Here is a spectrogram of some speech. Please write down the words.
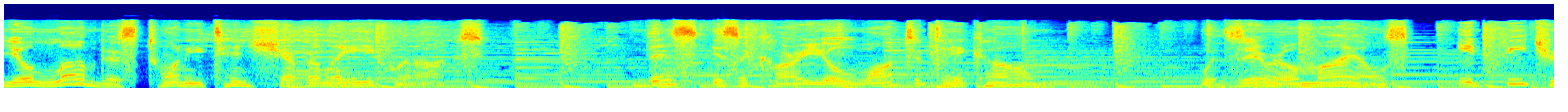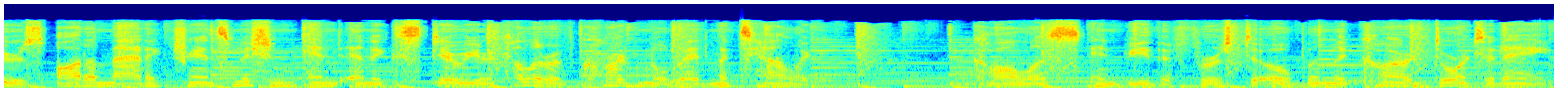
You'll love this 2010 Chevrolet Equinox. This is a car you'll want to take home. With zero miles, it features automatic transmission and an exterior color of cardinal red metallic. Call us and be the first to open the car door today.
